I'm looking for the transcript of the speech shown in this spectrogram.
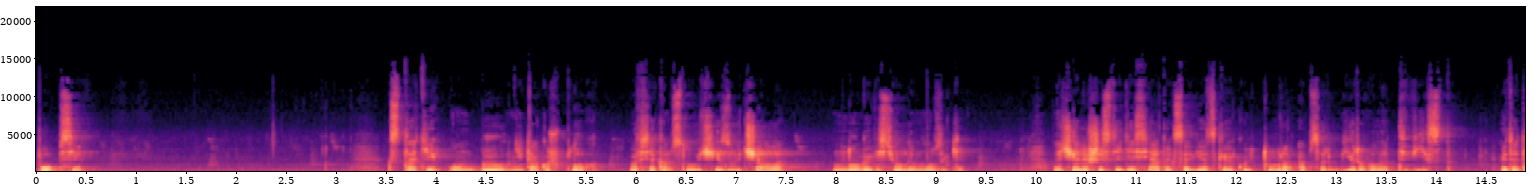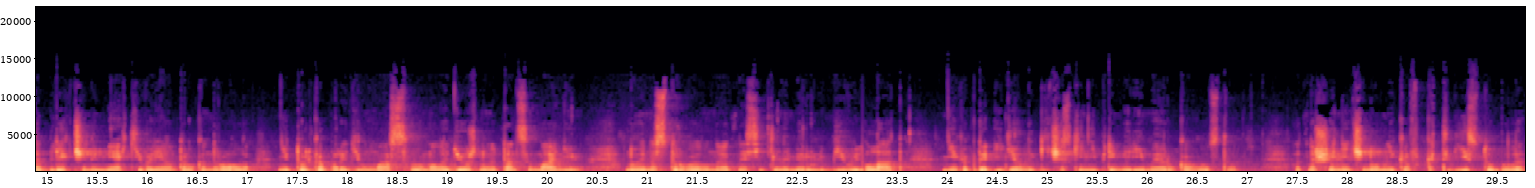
попсе. Кстати, он был не так уж плох. Во всяком случае, звучало много веселой музыки. В начале 60-х советская культура абсорбировала твист. Этот облегченный мягкий вариант рок-н-ролла не только породил массовую молодежную танцеманию, но и настроил на относительно миролюбивый лад некогда идеологически непримиримое руководство. Отношение чиновников к твисту было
